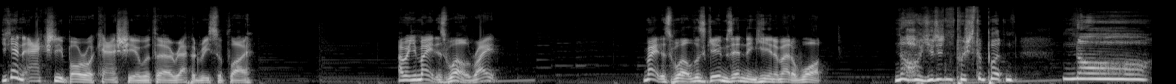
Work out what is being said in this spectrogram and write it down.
You can actually borrow cash here with a rapid resupply. I mean, you might as well, right? Might as well. This game's ending here no matter what. No, you didn't push the button. No.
